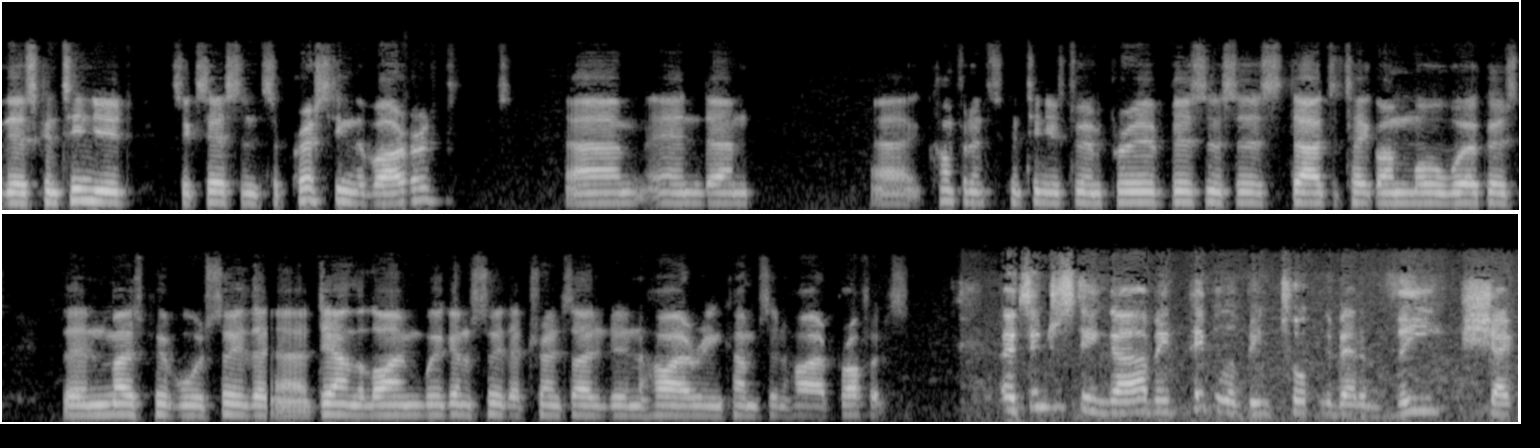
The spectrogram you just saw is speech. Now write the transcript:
there's continued success in suppressing the virus, um, and um, uh, confidence continues to improve. Businesses start to take on more workers. Then most people will see that uh, down the line we're going to see that translated in higher incomes and higher profits. It's interesting. Uh, I mean, people have been talking about a V-shaped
